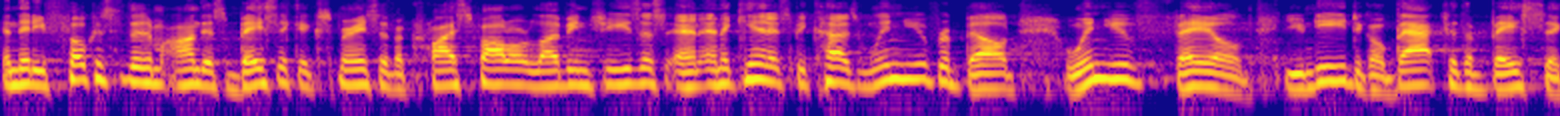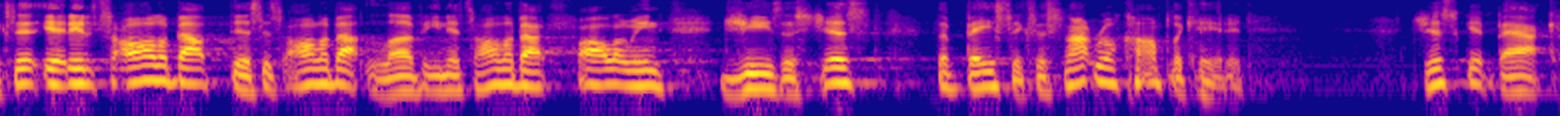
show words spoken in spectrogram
and then he focuses them on this basic experience of a Christ follower loving Jesus. And, and again, it's because when you've rebelled, when you've failed, you need to go back to the basics. It, it, it's all about this. It's all about loving. It's all about following Jesus. Just the basics. It's not real complicated. Just get back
